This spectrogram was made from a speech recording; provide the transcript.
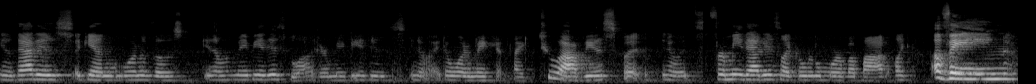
You know, that is again one of those. You know, maybe it is blood, or maybe it is. You know, I don't want to make it like too obvious, but you know, it's for me that is like a little more of a bod, like a vein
